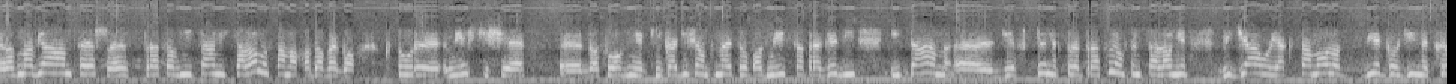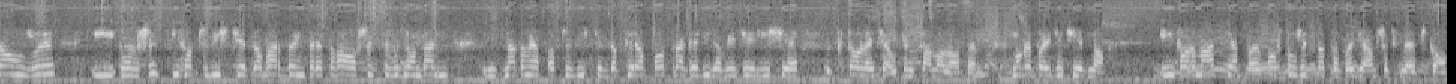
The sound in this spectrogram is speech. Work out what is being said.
Rozmawiałam też e, z pracownicami salonu samochodowego, który mieści się dosłownie kilkadziesiąt metrów od miejsca tragedii i tam e, dziewczyny, które pracują w tym salonie widziały jak samolot dwie godziny krąży i e, wszystkich oczywiście to bardzo interesowało, wszyscy wyglądali, natomiast oczywiście dopiero po tragedii dowiedzieli się, kto leciał tym samolotem. Mogę powiedzieć jedno, Informacja, p- powtórzyć to, co powiedziałam przed chwileczką.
